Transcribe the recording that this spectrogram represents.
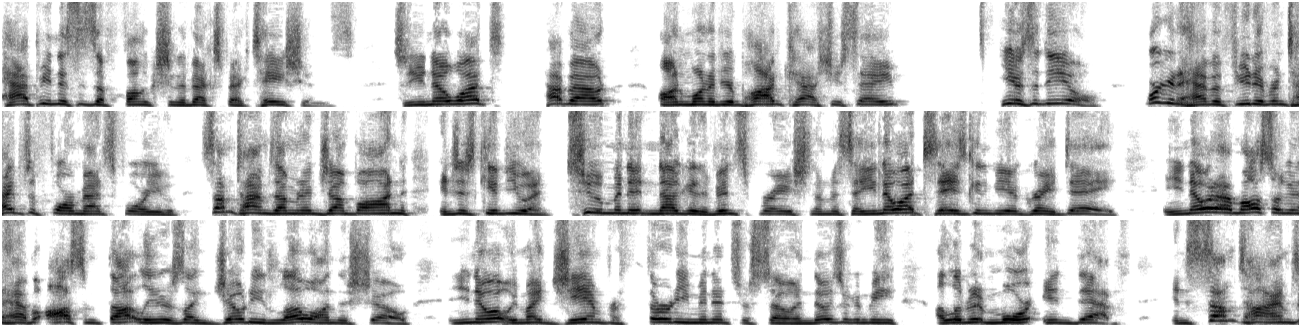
happiness is a function of expectations. So, you know what? How about on one of your podcasts, you say, here's the deal we're going to have a few different types of formats for you. Sometimes I'm going to jump on and just give you a two minute nugget of inspiration. I'm going to say, you know what? Today's going to be a great day. And you know what? I'm also going to have awesome thought leaders like Jody Lowe on the show. And you know what? We might jam for 30 minutes or so. And those are going to be a little bit more in depth. And sometimes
